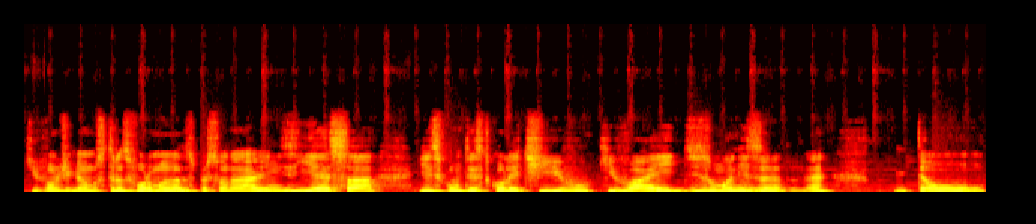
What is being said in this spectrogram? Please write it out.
que vão digamos, transformando os personagens e essa e esse contexto coletivo que vai desumanizando, né. Então,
